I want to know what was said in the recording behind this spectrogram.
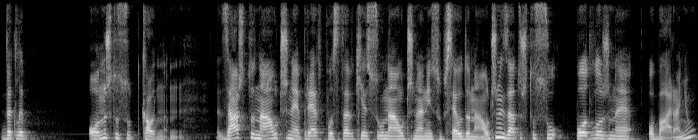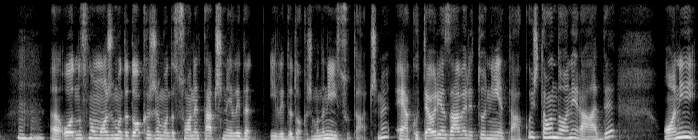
dakle, ono što su kao Zašto naučne pretpostavke su naučne, a nisu pseudonaučne? Zato što su podložne obaranju. Uh -huh. a, odnosno možemo da dokažemo da su one tačne ili da, ili da dokažemo da nisu tačne. E, ako teorija zavere to nije tako i šta onda oni rade? Oni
